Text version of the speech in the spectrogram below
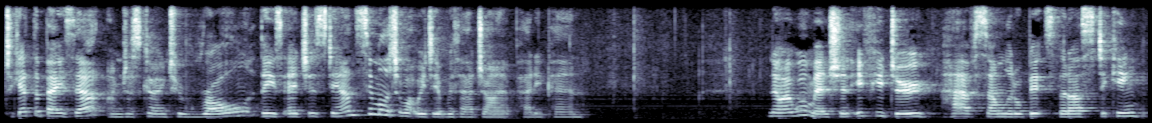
To get the base out, I'm just going to roll these edges down, similar to what we did with our giant patty pan. Now I will mention, if you do have some little bits that are sticking,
